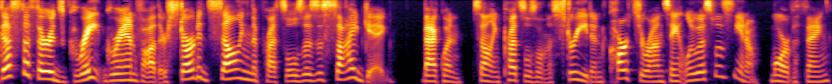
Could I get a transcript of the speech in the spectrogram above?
Gus III's great grandfather started selling the pretzels as a side gig back when selling pretzels on the street and carts around St. Louis was, you know, more of a thing.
